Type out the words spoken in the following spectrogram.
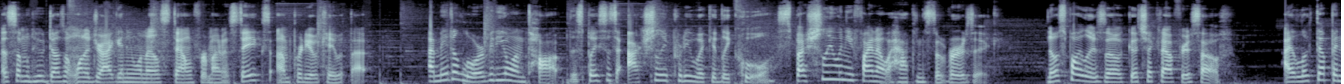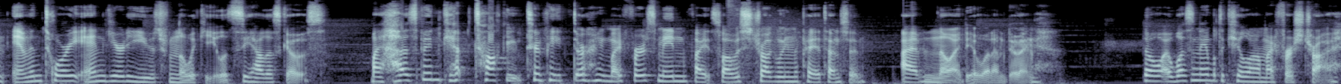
As someone who doesn't want to drag anyone else down for my mistakes, I'm pretty okay with that. I made a lore video on Tob. This place is actually pretty wickedly cool, especially when you find out what happens to Verzik. No spoilers though, go check it out for yourself. I looked up an inventory and gear to use from the wiki. Let's see how this goes. My husband kept talking to me during my first maiden fight, so I was struggling to pay attention. I have no idea what I'm doing. So I wasn't able to kill her on my first try.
